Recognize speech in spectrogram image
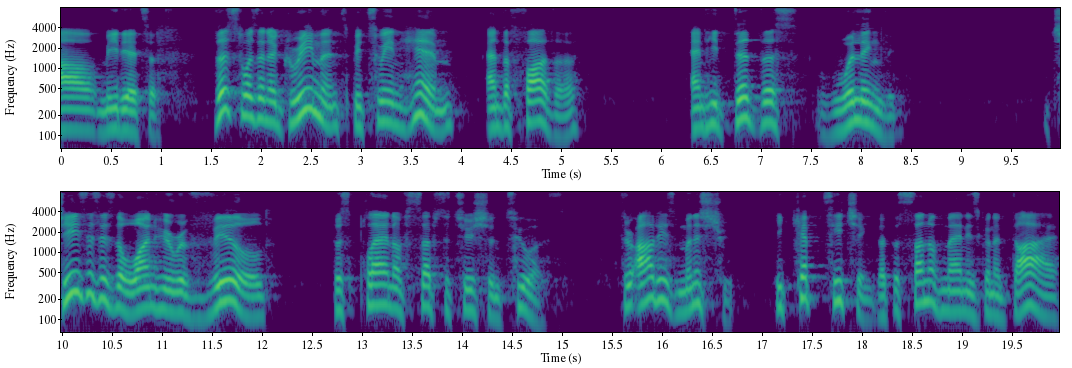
our mediator. This was an agreement between him and the Father, and he did this willingly. Jesus is the one who revealed this plan of substitution to us. Throughout his ministry, he kept teaching that the Son of Man is going to die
